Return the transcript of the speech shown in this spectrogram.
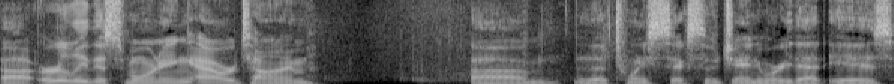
uh, early this morning, our time, um, the 26th of January, that is,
